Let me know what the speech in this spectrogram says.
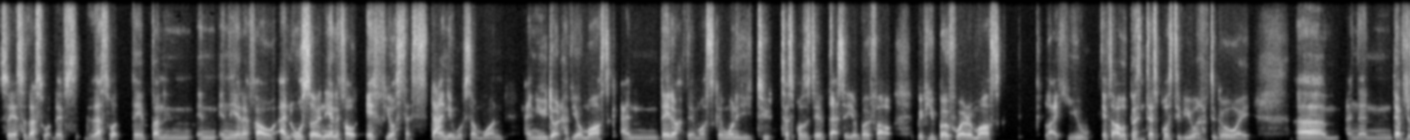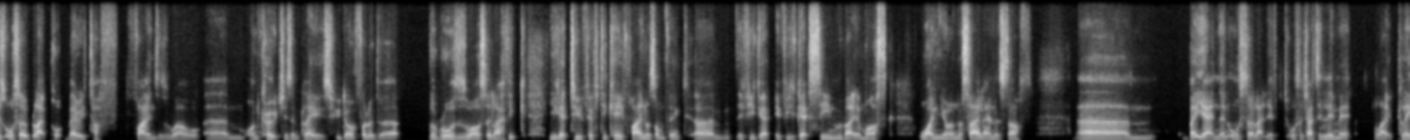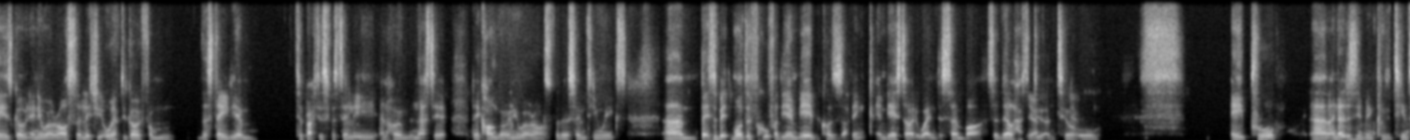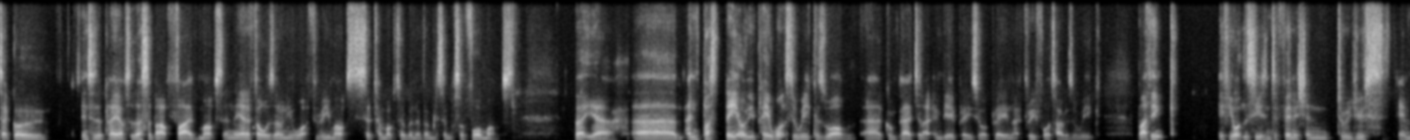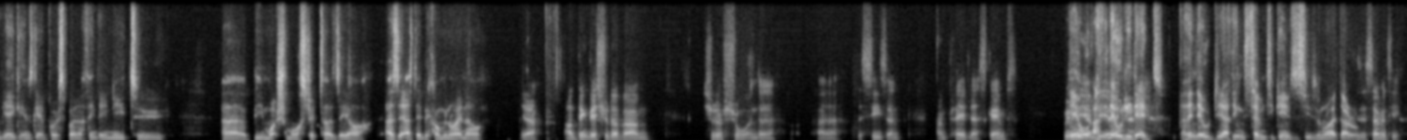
So yeah, so that's what they've that's what they've done in in in the NFL, and also in the NFL, if you're standing with someone and you don't have your mask and they don't have their mask, and one of you two test positive, that's it, you're both out. But if you both wear a mask, like you, if the other person tests positive, you won't have to go away. Um, and then they've just also like put very tough fines as well um, on coaches and players who don't follow the the rules as well. So like, I think you get two fifty k fine or something um, if you get if you get seen without your mask one year on the sideline and stuff. Um, but yeah, and then also like they've also tried to limit like players going anywhere else. So literally, all you have to go from the stadium to practice facility and home, and that's it. They can't go anywhere else for those 17 weeks. Um, but it's a bit more difficult for the NBA because I think NBA started when December, so they'll have to Yeah. do it until April, uh, and that doesn't even include the teams that go into the playoffs. So that's about five months, and the NFL was only what three months: September, October, November, December, so four months. But yeah, um, and plus they only play once a week as well, uh, compared to like NBA players who are playing like three, four times a week. But I think if you want the season to finish and to reduce NBA games getting postponed, I think they need to uh, be much more stricter as they are, as they, as they're becoming right now. Yeah, I think they should have um should have shortened the uh, the season and played less games. They, the I think they NBA already did. I think they already did. I think seventy games this season, right, Is Daryl? it seventy?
